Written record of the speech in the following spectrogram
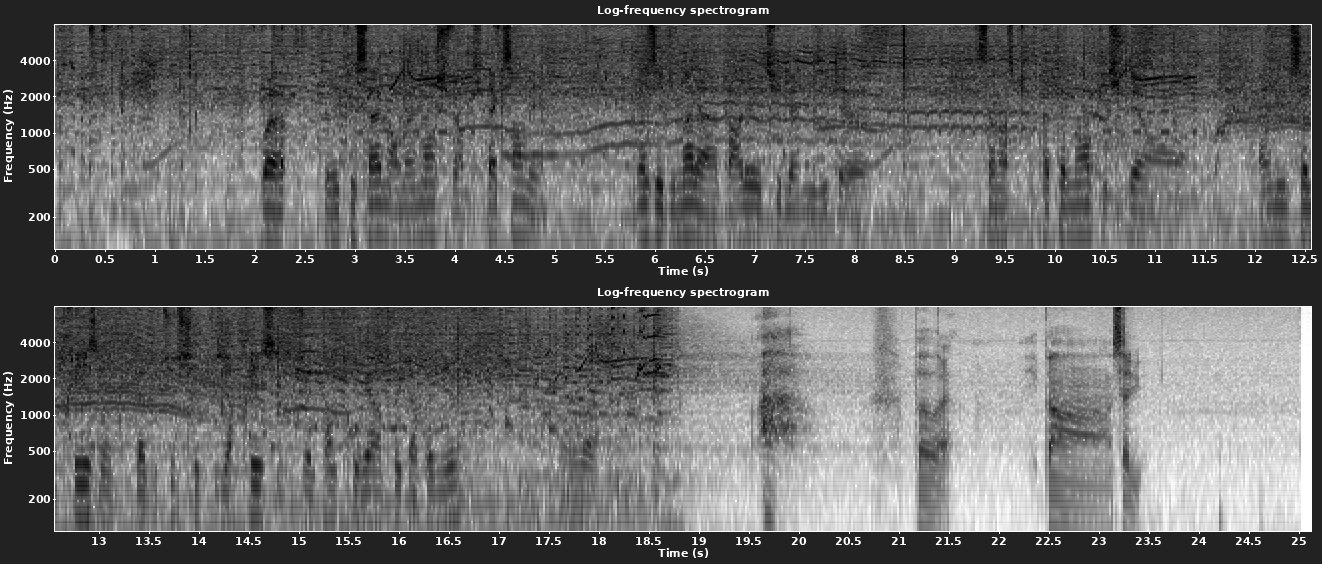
Voilà, j'avais écrit ça, normalement je fais un petit accent, mais là j'ai du mal à parler au-dessus de la musique. Euh, ça m'inspire pas tellement, puis je fais en, une seule prise, donc d'habitude je fais plusieurs prises, j'ai le temps de trouver un truc un peu mieux. Donc voilà. Ah. Bah voilà. Et ben, salut.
